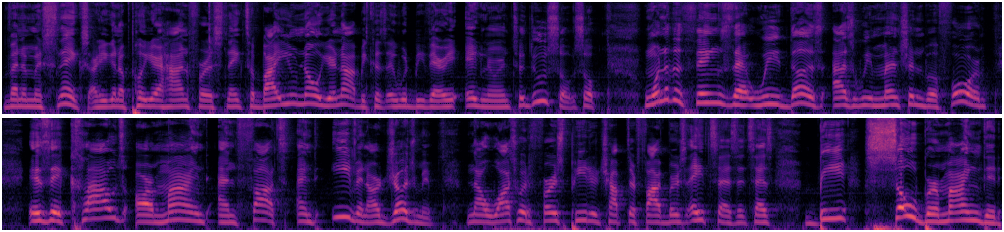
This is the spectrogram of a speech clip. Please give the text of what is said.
venomous snakes. Are you gonna put your hand for a snake to bite you? No, you're not, because it would be very ignorant to do so. So, one of the things that weed does, as we mentioned before, is it clouds our mind and thoughts and even our judgment. Now watch what First Peter chapter 5 verse 8 says. It says, "Be sober-minded,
